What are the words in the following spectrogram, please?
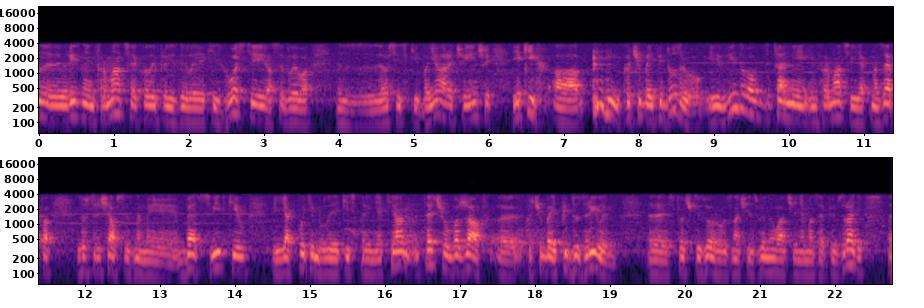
е, різна інформація, коли приїздили якісь гості, особливо російські бояри чи інші, яких Кочубей підозрював, і він давав детальні інформації, як Мазепа зустрічався з ними без свідків, як потім були якісь прийняття. Те, що вважав е, Кочубей підозрілим е, з точки зору значить, звинувачення Мазепи в зраді, е,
